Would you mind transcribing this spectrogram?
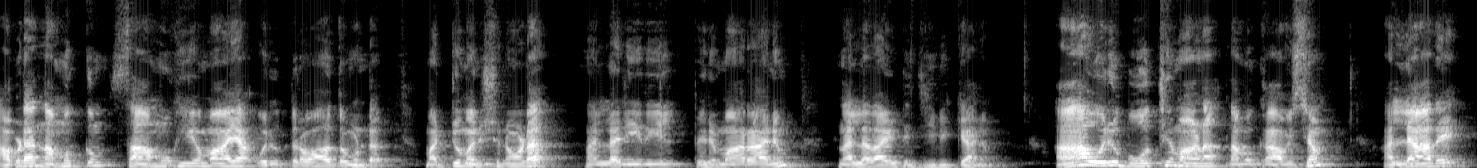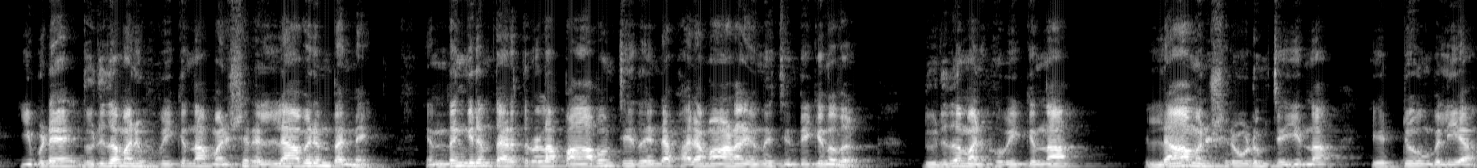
അവിടെ നമുക്കും സാമൂഹികമായ ഒരു ഉത്തരവാദിത്വമുണ്ട്. മറ്റു മനുഷ്യനോട് നല്ല രീതിയിൽ പെരുമാറാനും നല്ലതായിട്ട് ജീവിക്കാനും. ആ ഒരു ബോധ്യമാണ് നമുക്ക് ആവശ്യം. അല്ലാതെ ഇവിടെ ദുരിതം അനുഭവിക്കുന്ന മനുഷ്യരെല്ലാവരും തന്നെ എന്തെങ്കിലും തരത്തിലുള്ള പാപം ചെയ്തതിന്റെ ഫലമാണ് എന്ന് ചിന്തിക്കുന്നത്. ദുരിതം അനുഭവിക്കുന്ന എല്ലാ മനുഷ്യരോടും ചെയ്യുന്ന ഏറ്റവും വലിയ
